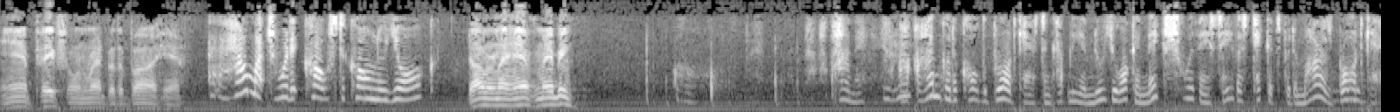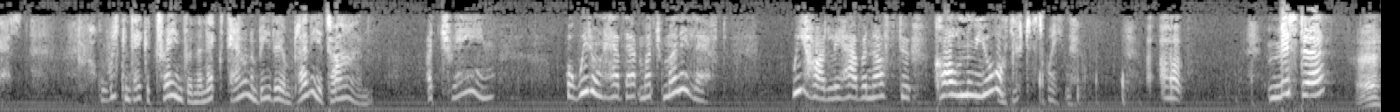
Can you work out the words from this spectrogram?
Yeah, pay payphone right by the bar here. Uh, how much would it cost to call New York? Dollar and a half, maybe? Oh, honey, I- I'm going to call the broadcasting company in New York and make sure they save us tickets for tomorrow's broadcast. We can take a train from the next town and be there in plenty of time. A train? But we don't have that much money left. We hardly have enough to call New York. Oh, you just wait now. Uh, mister, Huh?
